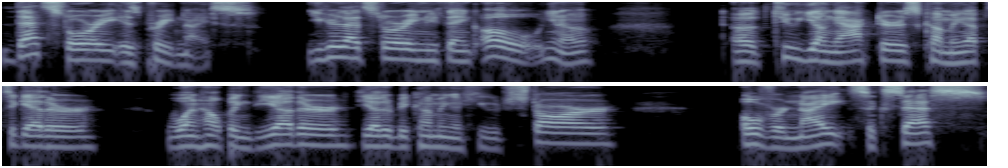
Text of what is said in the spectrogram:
that story is pretty nice. You hear that story and you think, oh, you know, uh, two young actors coming up together, one helping the other, the other becoming a huge star, overnight success.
